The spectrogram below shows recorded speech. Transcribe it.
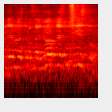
de nuestro Señor Jesucristo.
